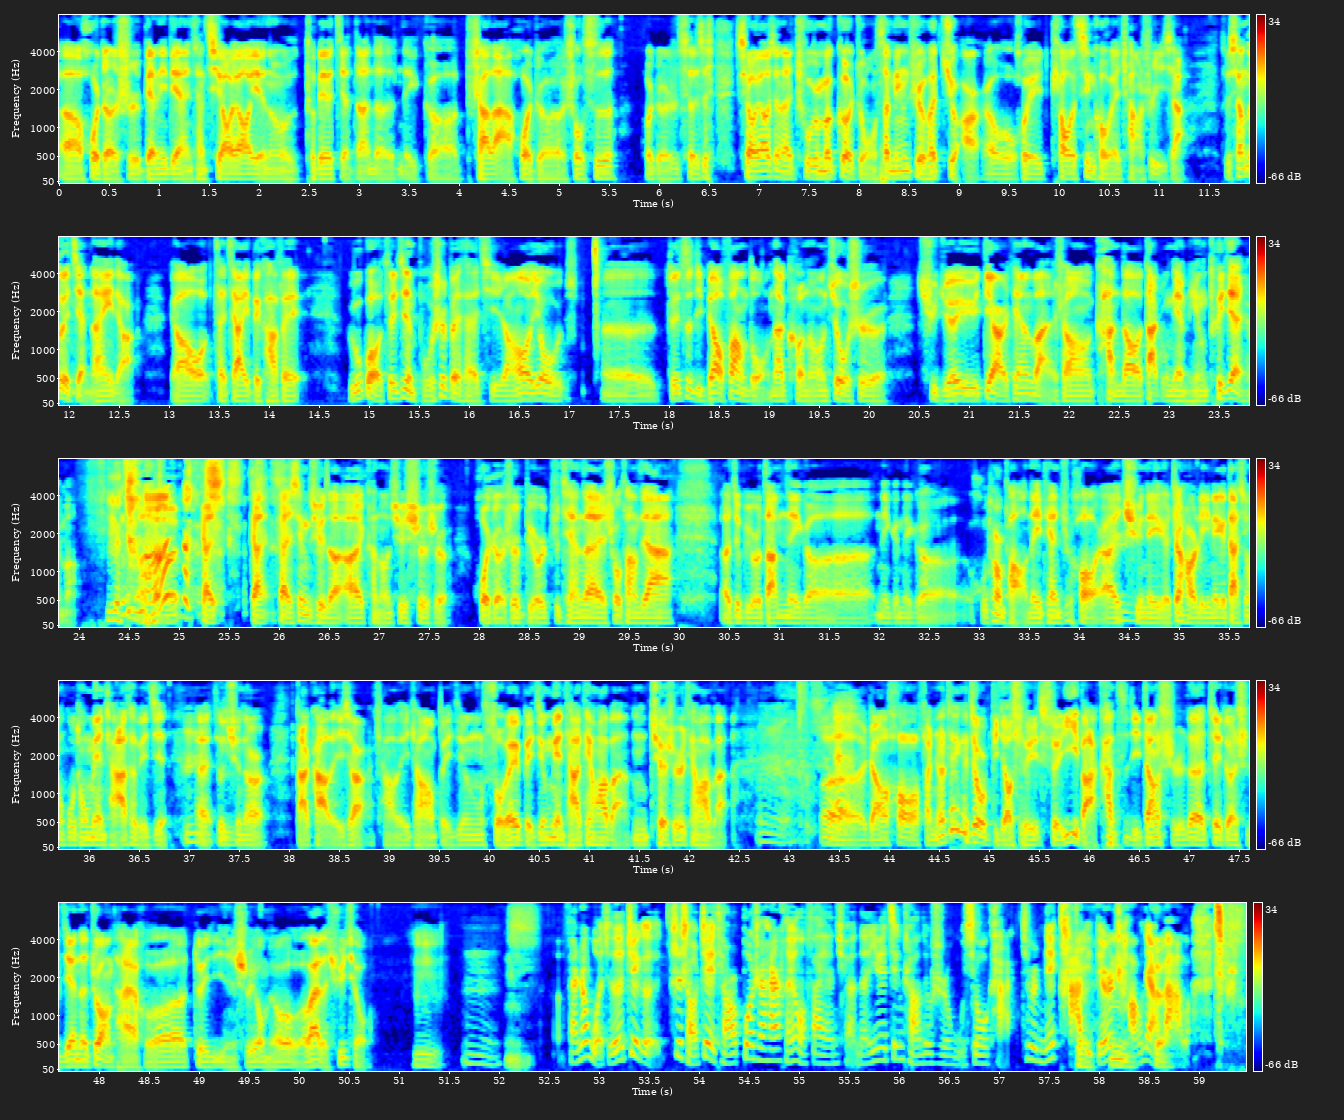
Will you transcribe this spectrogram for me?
呃，或者是便利店像七幺幺也那种特别简单的那个沙拉或者寿司，或者是现七幺幺现在出什么各种三明治和卷儿，然后我会挑新口味尝试一下，就相对简单一点儿，然后再加一杯咖啡。如果最近不是备赛期，然后又呃对自己比较放纵，那可能就是取决于第二天晚上看到大众点评推荐什么，呃感感感兴趣的啊、可能去试试，或者是比如之前在收藏家，呃，就比如咱们那个那个那个胡同跑那天之后，然后去那个正好离那个大兴胡同面茶特别近，嗯哎，就去那儿打卡了一下，尝了一尝北京所谓北京面茶天花板，嗯，确实是天花板。嗯，呃，然后反正这个就是比较随随意吧，看自己当时的这段时间的状态和对饮食有没有额外的需求。嗯，嗯。嗯，反正我觉得这个至少这条波神还是很有发言权的，因为经常就是午休卡，就是你那卡比别人长点儿罢了。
